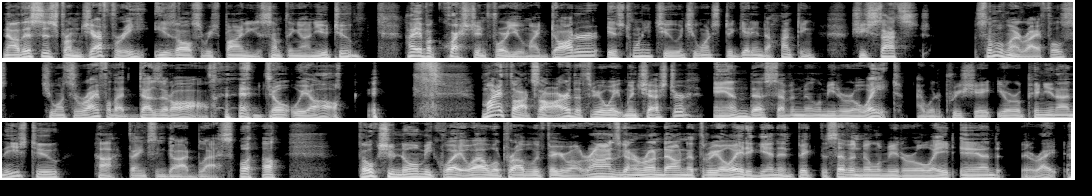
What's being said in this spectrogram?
now, this is from Jeffrey. He's also responding to something on YouTube. I have a question for you. My daughter is 22 and she wants to get into hunting. She shot some of my rifles. She wants a rifle that does it all. Don't we all? my thoughts are the 308 Winchester and the 7mm 08. I would appreciate your opinion on these two. Ha, thanks and God bless. Well, Folks who know me quite well will probably figure, well, Ron's going to run down the 308 again and pick the 7 millimeter 08, and they're right.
